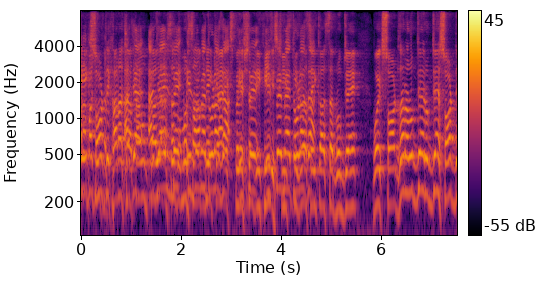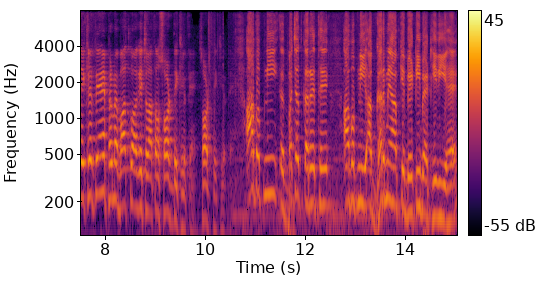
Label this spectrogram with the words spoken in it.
एक शॉट दिखाना चाहता हूँ। कल असद उमर साहब ने क्या एक्सप्लेनेशन दी थी इस चीज़ की सही कल सर रुक जाएँ। वो एक शॉर्ट जरा रुक जाए रुक जाए शॉर्ट देख लेते हैं फिर मैं बात को आगे चलाता हूँ शॉर्ट देख लेते हैं शॉर्ट देख लेते हैं। आप अपनी बचत कर रहे थे आप अपनी अब घर में आपके बेटी बैठी हुई है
